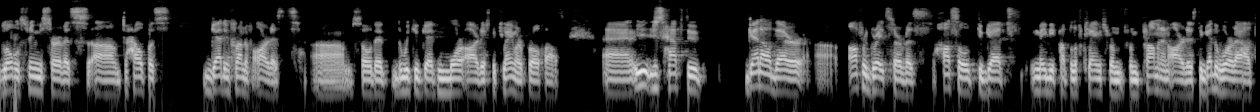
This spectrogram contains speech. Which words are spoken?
global streaming service um, to help us get in front of artists, um, so that we could get more artists to claim our profiles. And you just have to get out there, uh, offer great service, hustle to get maybe a couple of claims from from prominent artists to get the word out.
